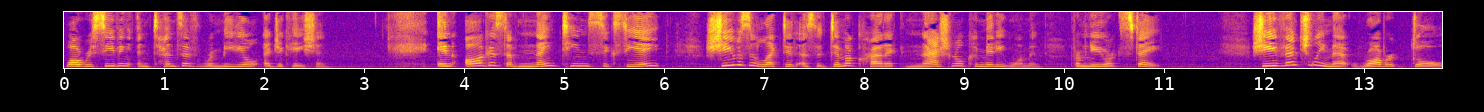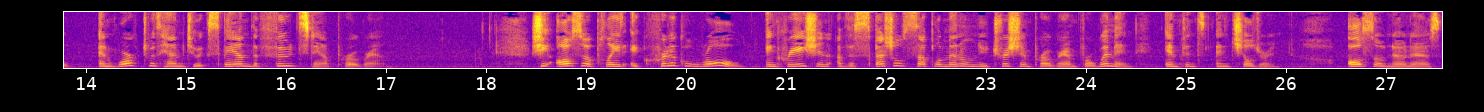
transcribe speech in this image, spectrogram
while receiving intensive remedial education. In August of 1968, she was elected as the Democratic National Committee woman from New York State. She eventually met Robert Dole and worked with him to expand the food stamp program. She also played a critical role in creation of the Special Supplemental Nutrition Program for Women, Infants, and Children, also known as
